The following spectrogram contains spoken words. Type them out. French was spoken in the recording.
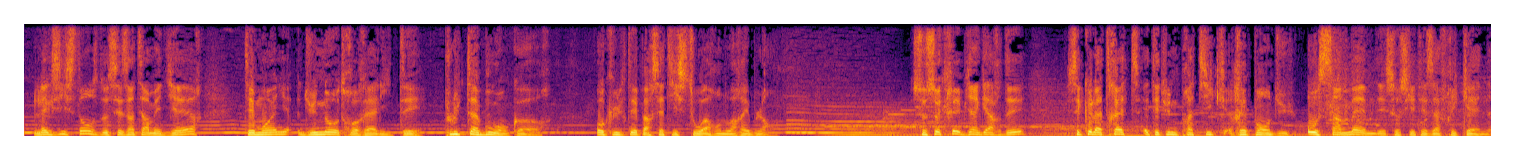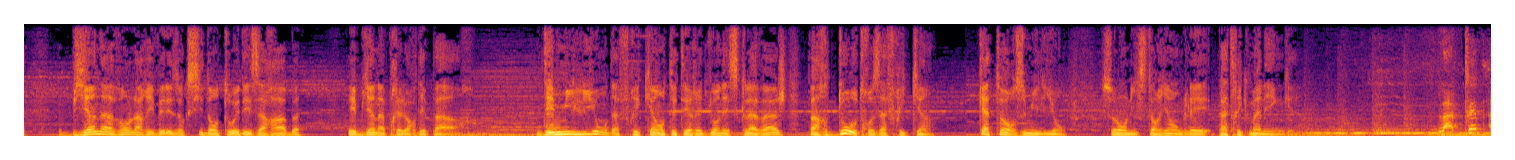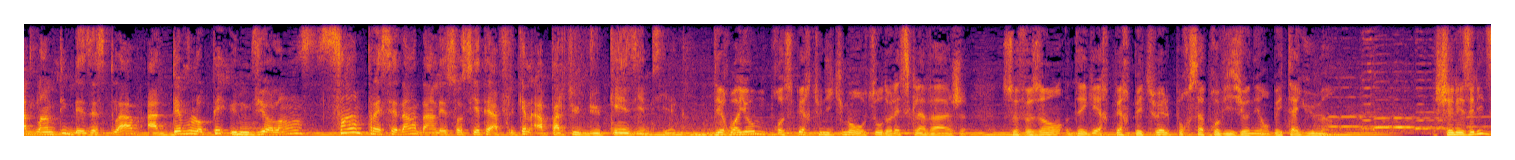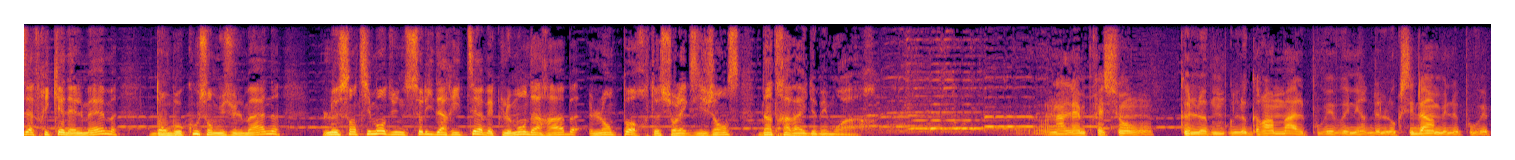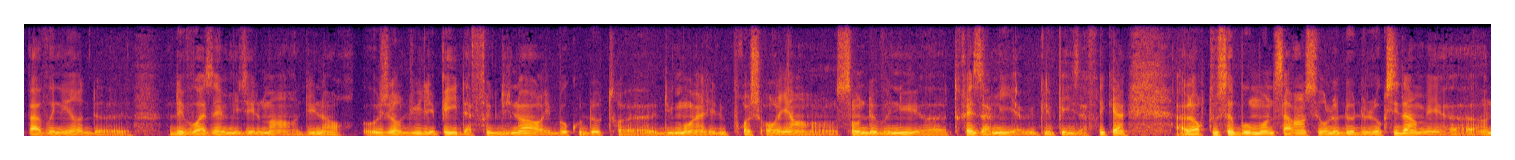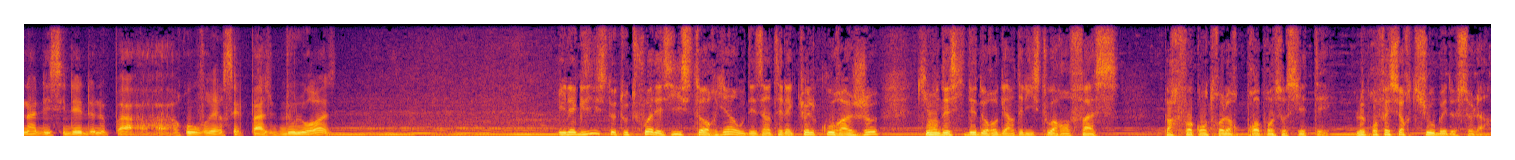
L'existence de ces intermédiaires témoigne d'une autre réalité, plus taboue encore, occultée par cette histoire en noir et blanc. Ce secret bien gardé, c'est que la traite était une pratique répandue au sein même des sociétés africaines, bien avant l'arrivée des Occidentaux et des Arabes, et bien après leur départ. Des millions d'Africains ont été réduits en esclavage par d'autres Africains. 14 millions, selon l'historien anglais Patrick Manning. La traite atlantique des esclaves a développé une violence sans précédent dans les sociétés africaines à partir du 15e siècle. Des royaumes prospèrent uniquement autour de l'esclavage, se faisant des guerres perpétuelles pour s'approvisionner en bétail humain. Chez les élites africaines elles-mêmes, dont beaucoup sont musulmanes, le sentiment d'une solidarité avec le monde arabe l'emporte sur l'exigence d'un travail de mémoire. On a l'impression que le, grand mal pouvait venir de l'Occident, mais ne pouvait pas venir de, des voisins musulmans du Nord. Aujourd'hui, les pays d'Afrique du Nord et beaucoup d'autres, euh, du moins du Proche-Orient, sont devenus euh, très amis avec les pays africains. Alors tout ce beau monde s'arrange sur le dos de l'Occident, mais euh, on a décidé de ne pas rouvrir cette page douloureuse. Il existe toutefois des historiens ou des intellectuels courageux qui ont décidé de regarder l'histoire en face, parfois contre leur propre société. Le professeur Tube est de cela.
